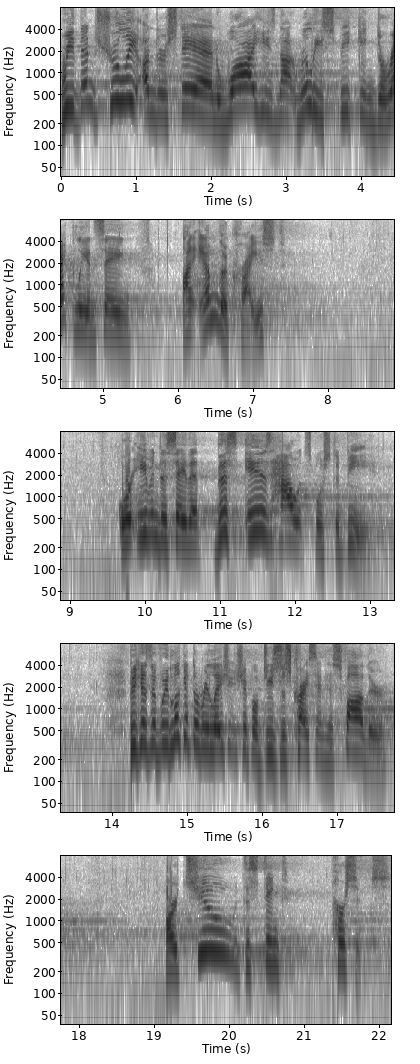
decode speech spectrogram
we then truly understand why he's not really speaking directly and saying, I am the Christ or even to say that this is how it's supposed to be. Because if we look at the relationship of Jesus Christ and his Father, are two distinct persons,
